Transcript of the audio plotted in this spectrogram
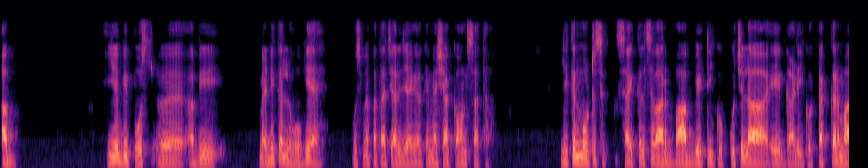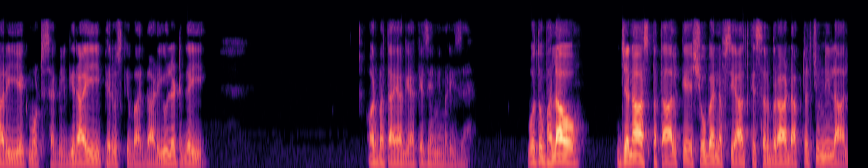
اب یہ بھی پوسٹ، ابھی میڈیکل ہو گیا ہے، اس میں پتہ چل جائے گا کہ نشہ کون سا تھا۔ لیکن موٹر سائیکل سوار باپ بیٹی کو کچلا، ایک گاڑی کو ٹکر ماری، ایک موٹر سائیکل گرائی، پھر اس کے بعد گاڑی الٹ گئی۔ اور بتایا گیا کہ ذہنی مریض ہے وہ تو بھلا ہو جنا اسپتال کے شعبہ نفسیات کے سربراہ ڈاکٹر چنی لال۔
